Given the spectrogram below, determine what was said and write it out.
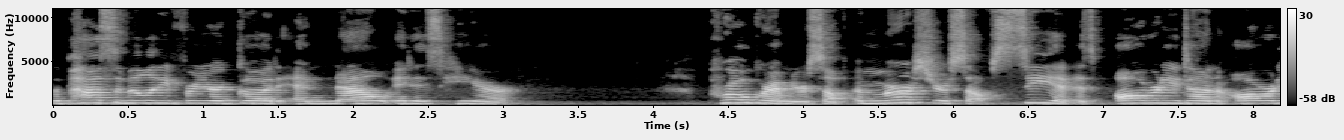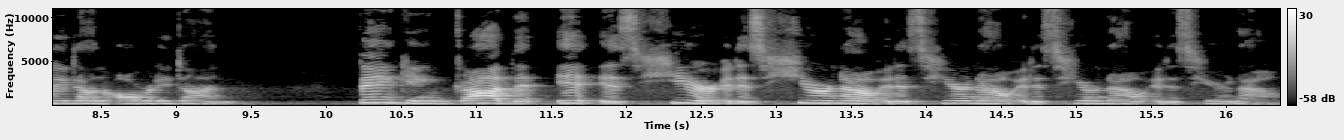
the possibility for your good, and now it is here. Program yourself, immerse yourself, see it. As already done, already done, already done. Thanking God that it is here, it is here now, it is here now, it is here now, it is here now.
